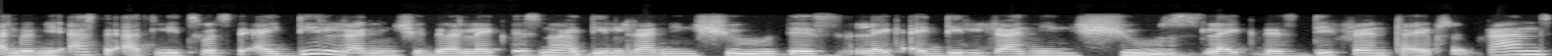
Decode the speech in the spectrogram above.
And when we asked the athletes what's the ideal running shoe, they were like, there's no ideal running shoe. There's like ideal running shoes. Like there's different types of runs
